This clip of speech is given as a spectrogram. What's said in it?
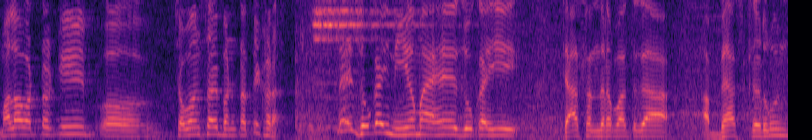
मला वाटतं की चव्हाण साहेब म्हणतात ते खरं. नाही जो काही नियम आहे जो काही त्या संदर्भात का अभ्यास करून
